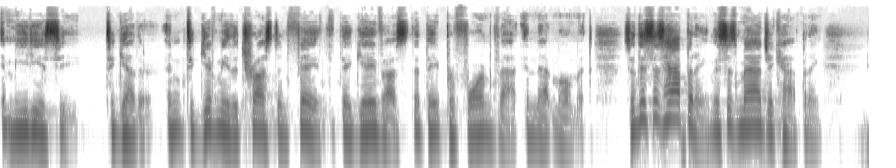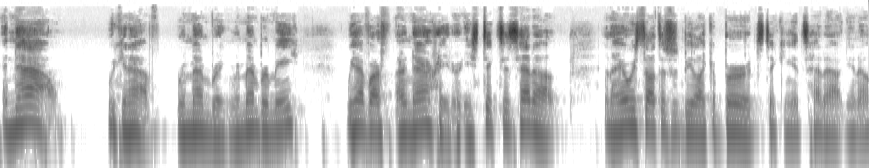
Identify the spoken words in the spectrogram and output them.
immediacy together, and to give me the trust and faith that they gave us that they performed that in that moment. So this is happening. This is magic happening. And now we can have remembering. Remember me? We have our, our narrator, and he sticks his head out. And I always thought this would be like a bird sticking its head out, you know.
